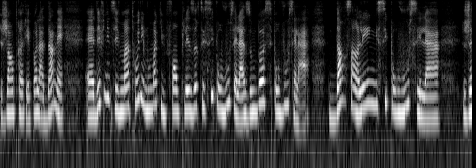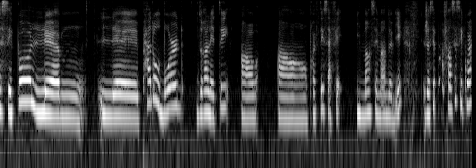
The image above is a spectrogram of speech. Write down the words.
J'entrerai pas là-dedans, mais euh, définitivement, trouver des mouvements qui vous font plaisir. si pour vous c'est la Zumba, si pour vous c'est la danse en ligne, si pour vous c'est la, je sais pas, le, le paddleboard, durant l'été, en, en profiter, ça fait immensément de bien. Je sais pas en français c'est quoi?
